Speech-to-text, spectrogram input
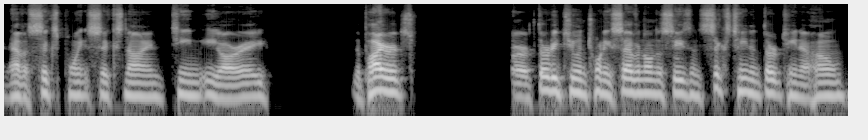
and have a 6.69 team ERA. The Pirates are 32 and 27 on the season, 16 and 13 at home.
